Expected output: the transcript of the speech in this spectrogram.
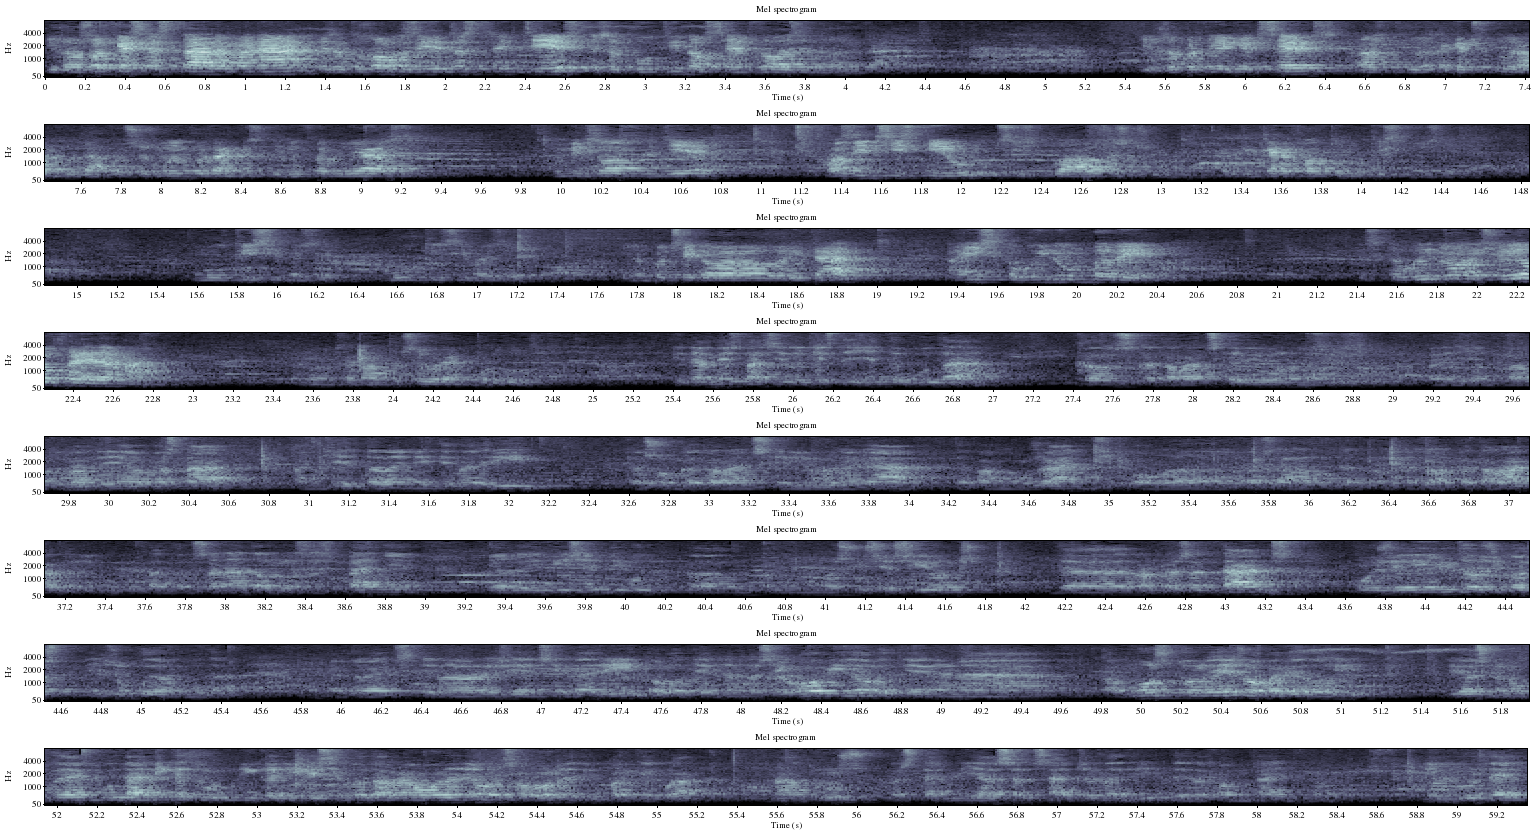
i llavors el que s'està demanant és a tots els residents estrangers que s'apuntin al cens de la Generalitat. I llavors a partir d'aquest cens es- aquests podran votar. Per això és molt important que si teniu familiars amics a l'estranger, els insistiu, sisplau, que s'apuntin, perquè encara falta moltíssima gent. Moltíssima gent, moltíssima gent. I no pot ser que la veritat, ai, és que avui no em va bé. És que avui no, això ja ho faré demà. Doncs demà potser haurem perdut. I també és fàcil aquesta gent de votar que els catalans que viuen a Madrid. Per exemple, l'altre dia vam estar amb gent de l'NT Madrid, que són catalans que viuen allà de fa molts anys, o el casal, el casal català que tenim al costat del Senat, el Plaça Espanya, i a l'edifici hem tingut eh, associacions de representants, doncs ells, els, cos- ells no podran votar. Perquè ells tenen una residència a Madrid, o la tenen a Segovia, o la tenen a, a Móstoles o a Valladolid. Diu, és que no podem votar ni que, ni que anéssim a Tarragona ni a Barcelona, diu, perquè clar, nosaltres estem ja censats a Madrid des de fa uns anys, no? Es deia,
